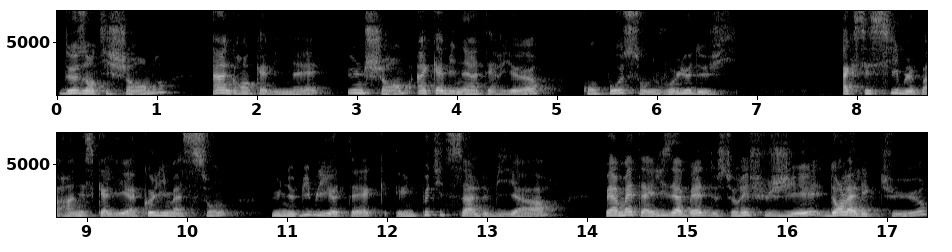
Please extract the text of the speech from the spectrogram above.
Deux antichambres, un grand cabinet, une chambre, un cabinet intérieur composent son nouveau lieu de vie. Accessible par un escalier à colimaçon, une bibliothèque et une petite salle de billard permettent à Elisabeth de se réfugier dans la lecture,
